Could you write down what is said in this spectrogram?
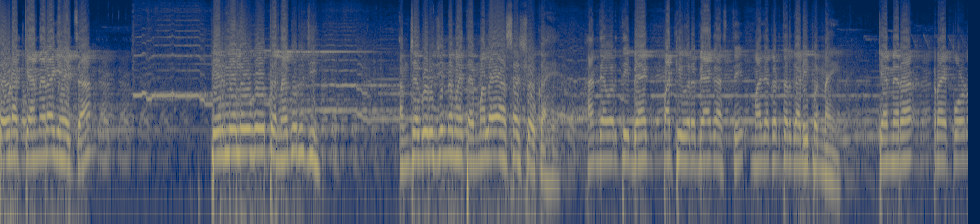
तेवढा कॅमेरा घ्यायचा. पेरलेलं उगवतं ना गुरुजी? आमच्या गुरुजींना माहीत आहे मलाही असा शौक आहे. खांद्यावरती बॅग पाठीवर बॅग असते. माझ्याकडे तर गाडी पण नाही. कॅमेरा ट्रायपॉड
